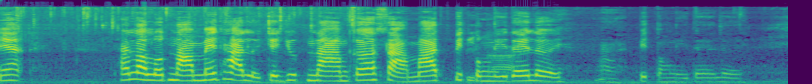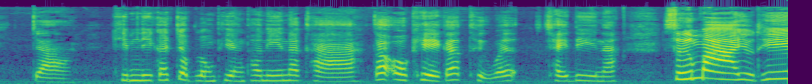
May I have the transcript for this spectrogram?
เนี่ย ถ้าเราลดน้ำไม่ทันหรือจะหยุดน้ำก็สามารถปิดตรงนี้ได้เลย อะปิดตรงนี้ได้เลยจ้าคลิปนี้ก็จบลงเพียงเท่านี้นะคะ ก็โอเคก็ถือว่าใช้ดีนะ ซื้อมาอยู่ที่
